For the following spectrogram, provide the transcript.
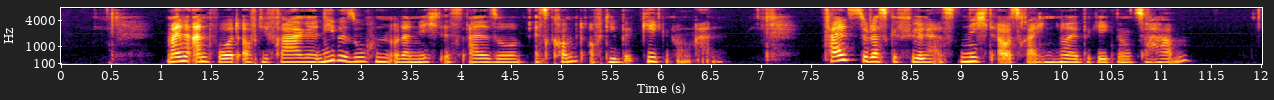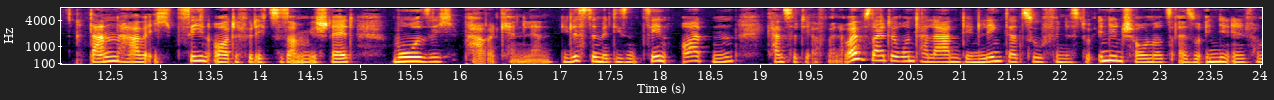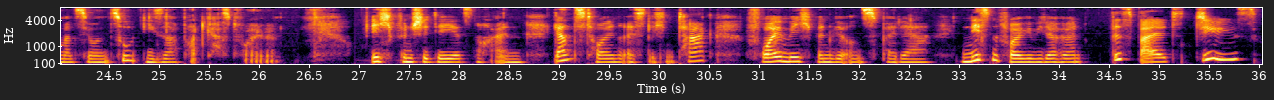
Meine Antwort auf die Frage Liebe suchen oder nicht ist also, es kommt auf die Begegnung an. Falls du das Gefühl hast, nicht ausreichend neue Begegnungen zu haben, dann habe ich zehn Orte für dich zusammengestellt, wo sich Paare kennenlernen. Die Liste mit diesen zehn Orten kannst du dir auf meiner Webseite runterladen. Den Link dazu findest du in den Shownotes, also in den Informationen zu dieser Podcast-Folge. Ich wünsche dir jetzt noch einen ganz tollen restlichen Tag. Freue mich, wenn wir uns bei der nächsten Folge wieder hören. Bis bald. Tschüss.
